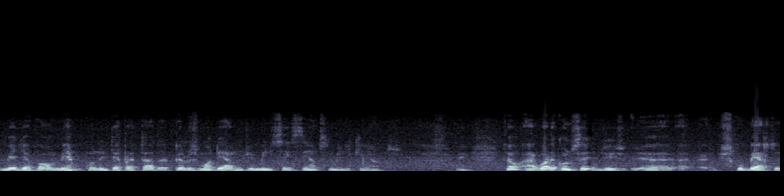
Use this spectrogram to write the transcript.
medieval, mesmo quando interpretada pelos modernos de 1600 e 1500. Então, agora, quando você diz é, descoberta,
